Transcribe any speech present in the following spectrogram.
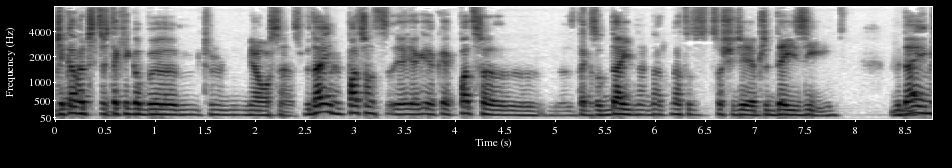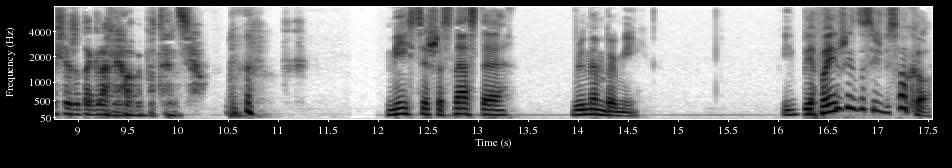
Ciekawe, czy coś takiego by miało sens. Wydaje mi się, patrząc, jak, jak, jak patrzę tak z oddali na, na, to, co się dzieje przy Daisy, wydaje mi się, że ta gra miałaby potencjał. Miejsce szesnaste Remember Me. I ja powiem, że jest dosyć wysoko.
